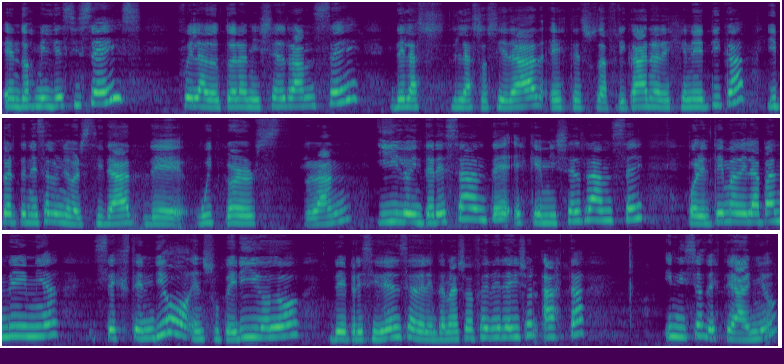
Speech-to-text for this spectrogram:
En 2016 fue la doctora Michelle Ramsey, de la, de la, Sociedad este, Sudafricana de Genética y pertenece a la Universidad de Witwatersrand y lo interesante es que Michelle Ramsey, por el tema de la pandemia, se extendió en su periodo de presidencia de la International Federation hasta inicios de este año,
